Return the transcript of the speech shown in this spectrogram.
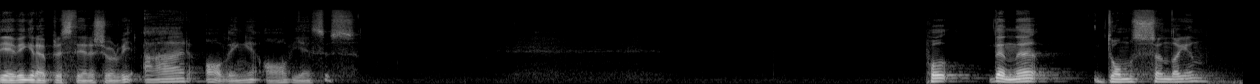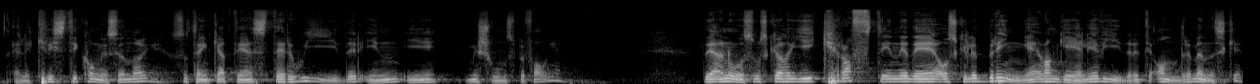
det vi greier å prestere sjøl. Vi er avhengig av Jesus. På denne domssøndagen, eller Kristi kongesøndag, så tenker jeg at det er steroider inn i misjonsbefalingen. Det er noe som skal gi kraft inn i det og skulle bringe evangeliet videre til andre mennesker.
